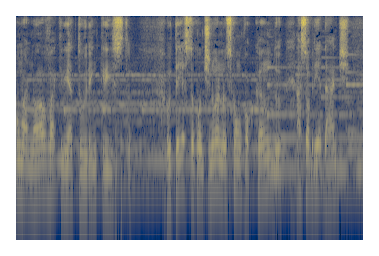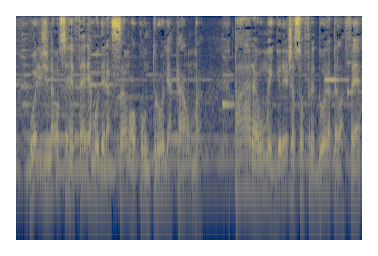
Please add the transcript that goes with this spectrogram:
uma nova criatura em Cristo. O texto continua nos convocando à sobriedade. O original se refere à moderação, ao controle, à calma. Para uma igreja sofredora pela fé,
